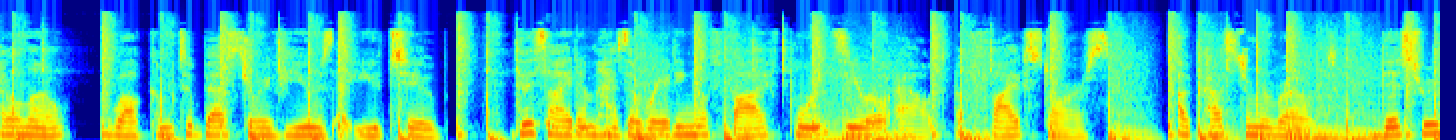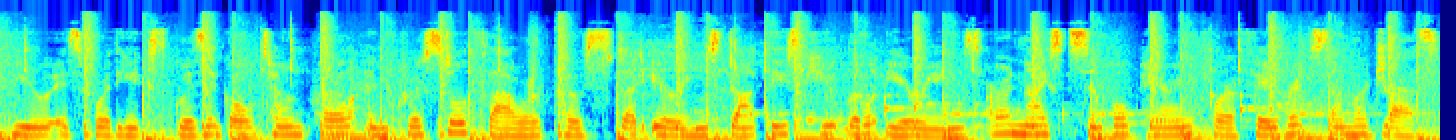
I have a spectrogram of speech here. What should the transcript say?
Hello, welcome to Best Reviews at YouTube. This item has a rating of 5.0 out of 5 stars. A customer wrote, This review is for the exquisite gold tone pearl and crystal flower post stud earrings. These cute little earrings are a nice simple pairing for a favorite summer dress.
